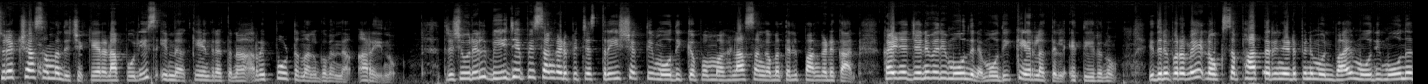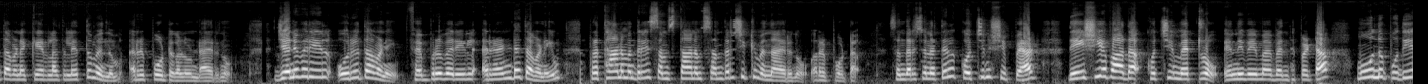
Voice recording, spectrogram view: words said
സുരക്ഷ സംബന്ധിച്ച് കേരള പോലീസ് ഇന്ന് കേന്ദ്രത്തിന് റിപ്പോർട്ട് നൽകുമെന്ന് അറിയുന്നു. തൃശൂരിൽ ബി ജെ പി സംഘടിപ്പിച്ച സ്ത്രീശക്തി മോദിക്കൊപ്പം മഹിളാ സംഗമത്തിൽ പങ്കെടുക്കാൻ കഴിഞ്ഞ ജനുവരി മൂന്നിന് മോദി കേരളത്തിൽ എത്തിയിരുന്നു. ഇതിനു പുറമെ ലോക്സഭാ തെരഞ്ഞെടുപ്പിന് മുൻപായി മോദി മൂന്ന് തവണ കേരളത്തിൽ എത്തുമെന്നും റിപ്പോർട്ടുകൾ ഉണ്ടായിരുന്നു. ജനുവരിയിൽ ഒരു തവണയും ഫെബ്രുവരിയിൽ രണ്ട് തവണയും പ്രധാനമന്ത്രി സംസ്ഥാനം സന്ദർശിക്കുമെന്നായിരുന്നു റിപ്പോർട്ട്. സന്ദർശനത്തിൽ കൊച്ചിൻ ഷിപ്പ്യാർഡ് ദേശീയപാത കൊച്ചി മെട്രോ എന്നിവയുമായി ബന്ധപ്പെട്ട മൂന്ന് പുതിയ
